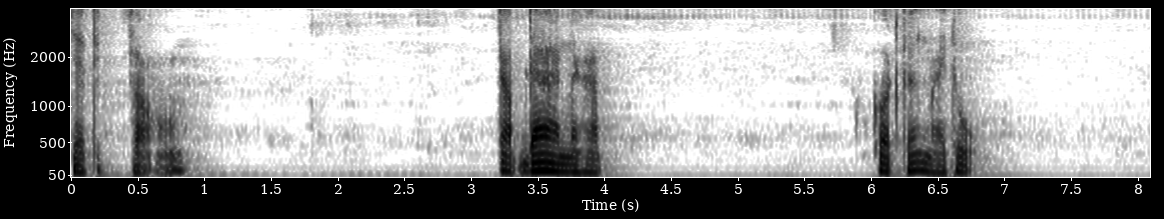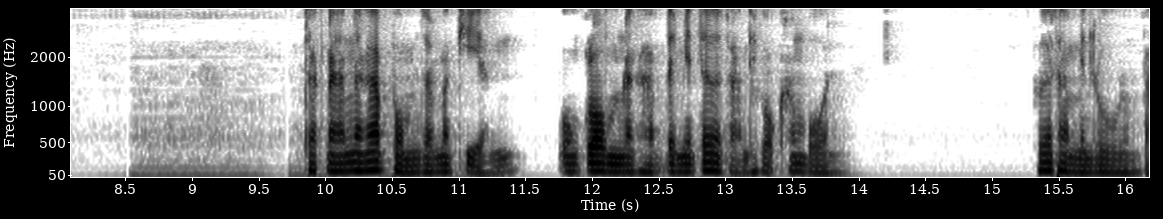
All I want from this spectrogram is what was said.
72 กลับด้านนะครับ กดเครื่องหมายถูก จากนั้นนะครับผมจะมาเขียนวงกลมนะครับ diameter 36 ข้างบน เพื่อทำเป็นรูลงไป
